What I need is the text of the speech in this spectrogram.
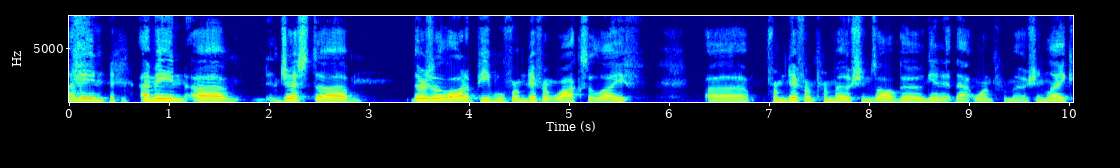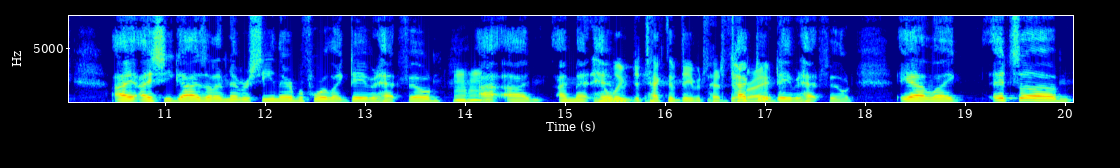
I mean, I mean, um, just um, there's a lot of people from different walks of life, uh, from different promotions, all going in at that one promotion. Like, I, I see guys that I've never seen there before, like David Hetfield. Mhm. I, I I met him, believe Detective David Hetfield, Detective right? David Hetfield. Yeah, like it's um,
